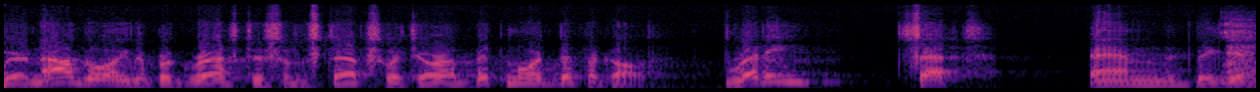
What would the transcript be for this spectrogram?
We are now going to progress to some steps which are a bit more difficult. Ready, set, and begin.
